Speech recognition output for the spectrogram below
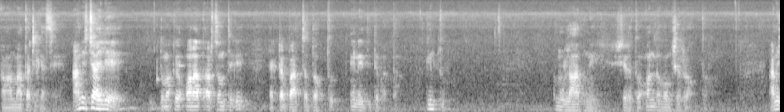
আমার মাথা ঠিক আছে। আমি চাইলে তোমাকে অনাথ আশ্রম থেকে একটা বাচ্চা দত্ত এনে দিতে পারতাম। কিন্তু কোনো লাভ নেই সেটা তো অন্য বংশের রক্ত। আমি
